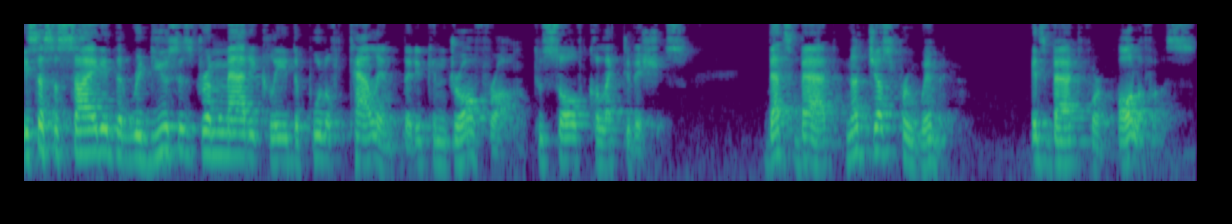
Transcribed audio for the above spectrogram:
is a society that reduces dramatically the pool of talent that it can draw from to solve collective issues. That's bad, not just for women. It's bad for all of us.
